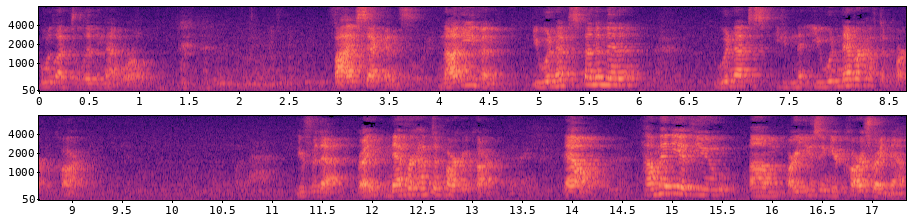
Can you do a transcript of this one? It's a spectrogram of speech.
Who would like to live in that world? Five seconds, not even. You wouldn't have to spend a minute. You wouldn't have to. You, ne- you would never have to park a car. You're for that, right? Never have to park a car. Now, how many of you um, are using your cars right now?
